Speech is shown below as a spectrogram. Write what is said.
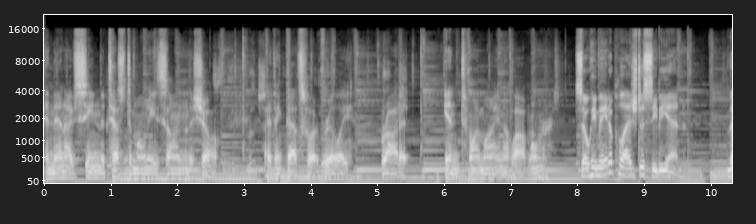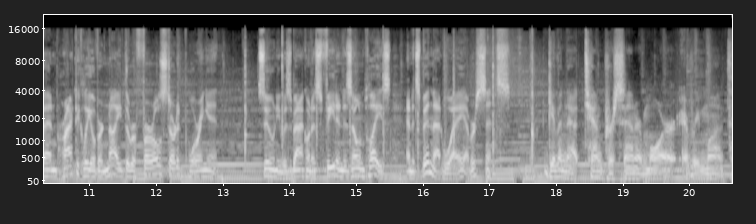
and then I've seen the testimonies on the show. I think that's what really brought it into my mind a lot more. So he made a pledge to CBN. Then, practically overnight, the referrals started pouring in. Soon he was back on his feet in his own place, and it's been that way ever since. Given that 10% or more every month,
